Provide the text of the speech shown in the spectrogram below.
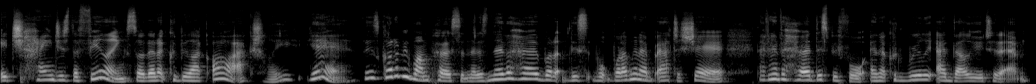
it changes the feeling so that it could be like, oh, actually, yeah, there's got to be one person that has never heard what this what I'm going to about to share. They've never heard this before, and it could really add value to them.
